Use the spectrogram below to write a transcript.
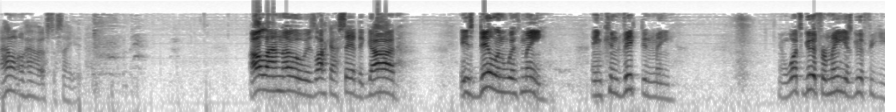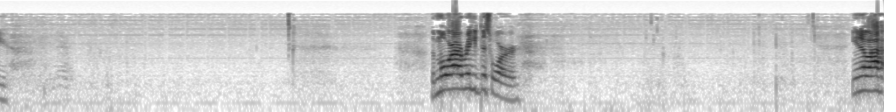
I don't know how else to say it. All I know is, like I said, that God is dealing with me and convicting me. And what's good for me is good for you. The more I read this word, you know, I,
